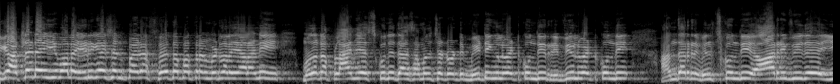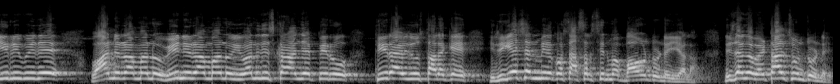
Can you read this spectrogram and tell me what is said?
ఇక అట్లనే ఇవాళ ఇరిగేషన్ పైన శ్వేతపత్రం విడుదల చేయాలని మొదట ప్లాన్ చేసుకుంది దానికి సంబంధించినటువంటి మీటింగులు పెట్టుకుంది రివ్యూలు పెట్టుకుంది అందరిని పిలుచుకుంది ఆ రివ్యూదే ఈ రివ్యూదే వాణ్ణి రమ్మను వీణి రమ్మను ఇవన్నీ తీసుకురా అని చెప్పిర్రు తీరా ఇవి చూస్తాలకే ఇరిగేషన్ మీదకి వస్తే అసలు సినిమా బాగుంటుండే ఇవాళ. నిజంగా పెట్టాల్సి ఉంటుండే.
